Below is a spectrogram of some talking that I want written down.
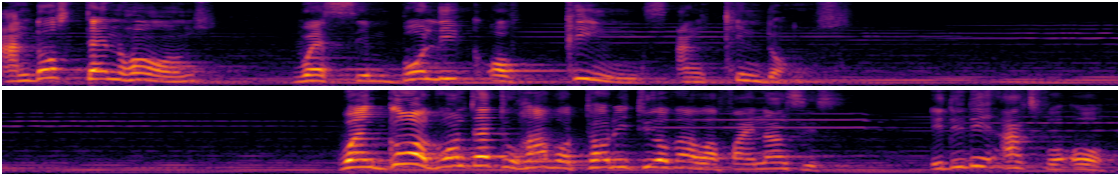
And those 10 horns were symbolic of kings and kingdoms. When God wanted to have authority over our finances, he didn't ask for all.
